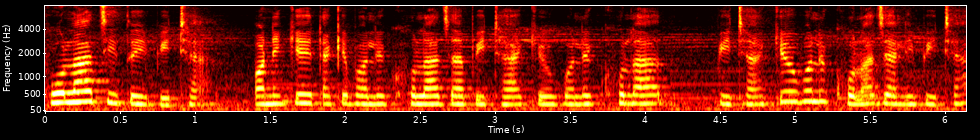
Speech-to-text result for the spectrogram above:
খোলা চিতই পিঠা। অনেকে এটাকে বলে খোলা যা পিঠা, কেউ বলে খোলা পিঠা, কেউ বলে খোলা জালি পিঠা।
